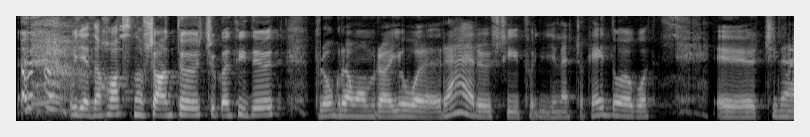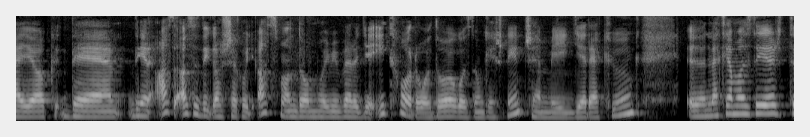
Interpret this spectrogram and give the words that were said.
ugye ez a hasznosan töltsük az időt, programomra jól ráerősít, hogy ugye ne csak egy dolgot csináljak, de, de én az, az az igazság, hogy azt mondom, hogy mivel ugye itthonról dolgozunk, és nincsen még gyerekünk, nekem azért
